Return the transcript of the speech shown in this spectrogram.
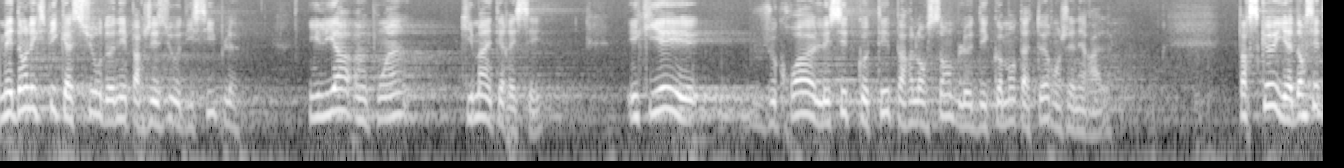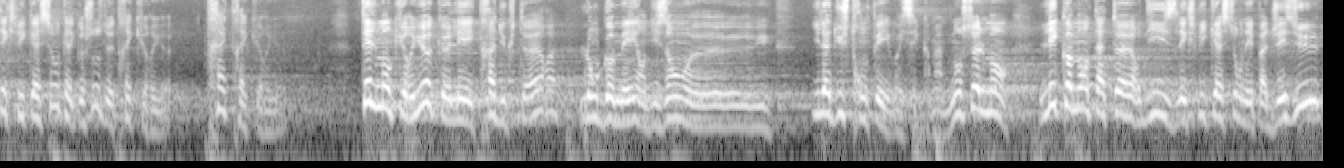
Mais dans l'explication donnée par Jésus aux disciples, il y a un point qui m'a intéressé et qui est, je crois, laissé de côté par l'ensemble des commentateurs en général. Parce qu'il y a dans cette explication quelque chose de très curieux, très très curieux. Tellement curieux que les traducteurs l'ont gommé en disant euh, il a dû se tromper. Oui, c'est quand même. Non seulement les commentateurs disent l'explication n'est pas de Jésus,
